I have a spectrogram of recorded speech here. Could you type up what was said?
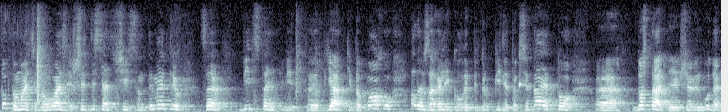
Тобто мається на увазі 66 сантиметрів це відстань від е, п'ятки до паху, але взагалі, коли підліток сідає, то е, достатньо, якщо він буде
